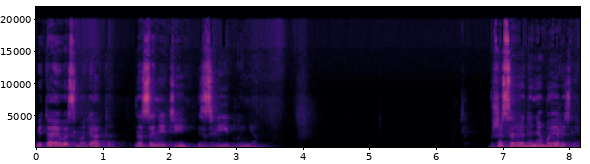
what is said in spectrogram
Вітаю вас, малята, на занятті зліплення. Вже середина березня,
